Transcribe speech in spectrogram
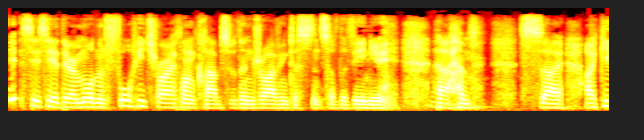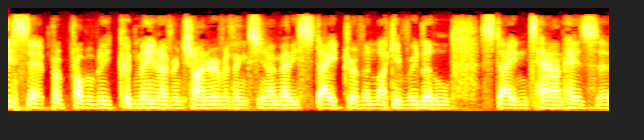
It says here there are more than 40 triathlon clubs within driving distance of the venue. Um, so I guess that pr- probably could mean over in China everything's, you know, maybe state driven, like every little state and town has uh,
